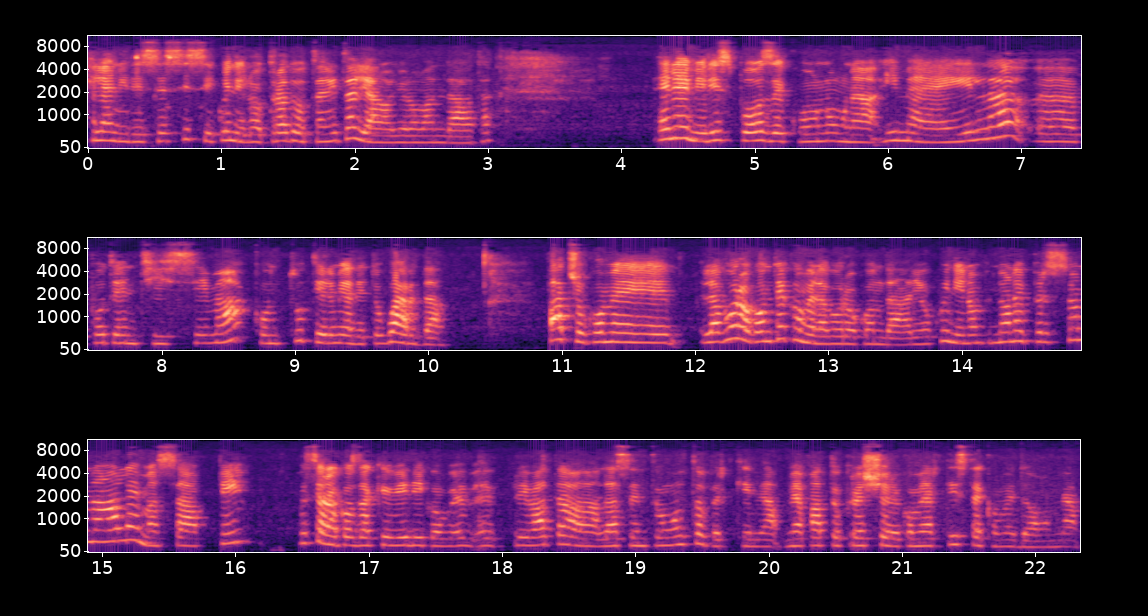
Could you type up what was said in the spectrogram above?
E lei mi disse sì, sì, quindi l'ho tradotta in italiano, gliel'ho mandata. E lei mi rispose con una email eh, potentissima, con tutti, e mi ha detto, guarda, faccio come, lavoro con te come lavoro con Dario, quindi non, non è personale, ma sappi, questa è una cosa che vi dico, è privata la sento molto perché mi ha, mi ha fatto crescere come artista e come donna.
